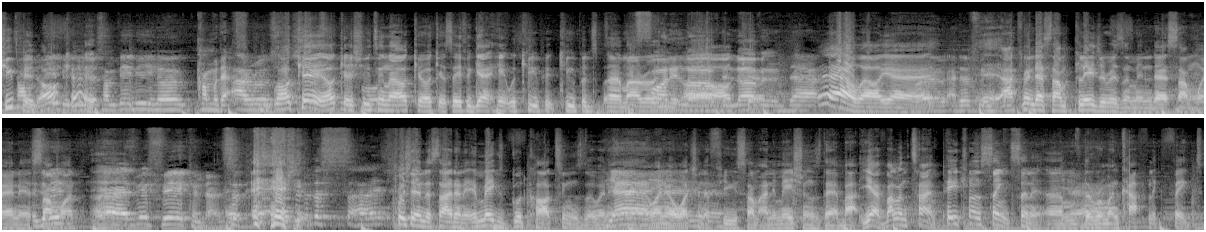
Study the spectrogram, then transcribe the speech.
Cupid, baby, you know, okay. some baby, you know, come with the arrows. Okay, okay, people, shooting now. Okay, okay. So if you get hit with Cupid, Cupid's um, arrow, Fall in love, oh, the love okay. and that. Yeah, well, yeah. I don't think Yeah, I think there's some plagiarism in there somewhere. There. Someone a bit, uh, yeah, it's a bit fake and that. So push it to the side. push it in the side, and it makes good cartoons though. Innit? Yeah, when yeah, you're watching a few some animations there. But yeah, Valentine, patron saints in it. Um, Yeah. the Roman Catholic faith.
